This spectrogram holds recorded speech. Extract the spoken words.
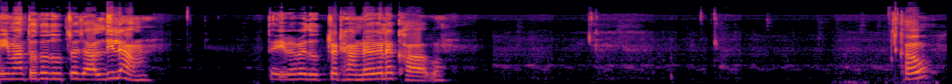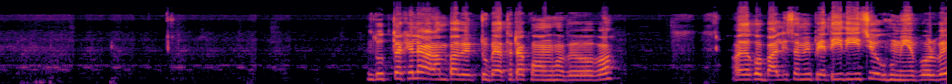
এই মাত্র তো দুধটা জাল দিলাম। তো এইভাবে দুধটা ঠান্ডা হয়ে গেলে খাওয়াবো। খাও। দুধটা খেলে আরাম পাবে, একটু ব্যথাটা কম হবে, বাবা। আর দেখো, বালিশ আমি পেতেই দিয়েছি, ও ঘুমিয়ে পড়বে।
